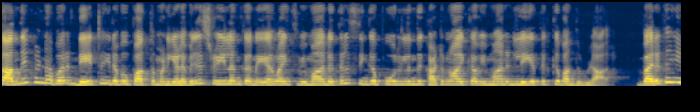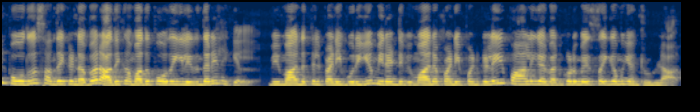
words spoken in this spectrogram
சந்தேக நபர் நேற்று இரவு பத்து மணியளவில் ஸ்ரீலங்கன் ஏர்லைன்ஸ் விமானத்தில் சிங்கப்பூரிலிருந்து கட்டுநாயக்க விமான நிலையத்திற்கு வந்துள்ளார். வருகையின் போது சந்தேக நபர் அதிக மதுபோதையில் இருந்த நிலையில் விமானத்தில் பணிபுரியும் இரண்டு விமான பணிப்பெண்களை பாலியல் வன்கொடுமை செய்ய முயன்றுள்ளார்.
